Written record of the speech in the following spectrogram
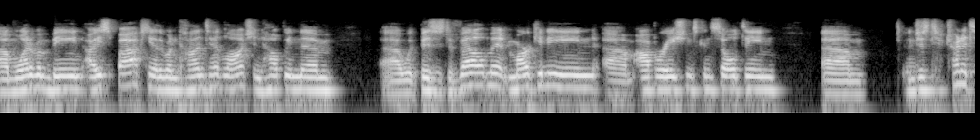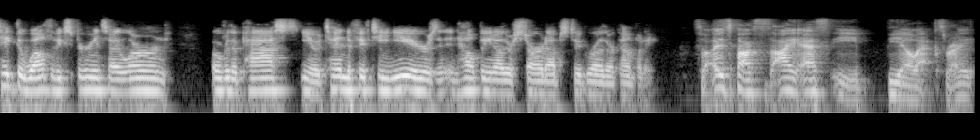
Um, one of them being Isebox, the other one Content Launch, and helping them uh, with business development, marketing, um, operations consulting, um, and just trying to take the wealth of experience I learned over the past, you know, 10 to 15 years in, in helping other startups to grow their company. So Isebox is I S E B O X, right?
